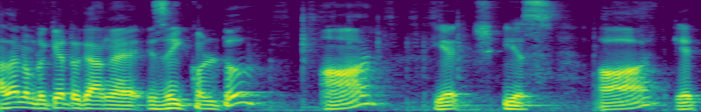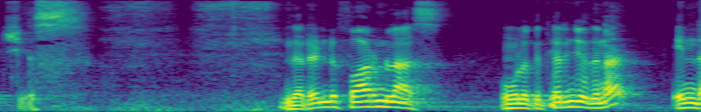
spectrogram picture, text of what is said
அதான் நம்மளுக்கு கேட்டிருக்காங்க. Is equal to R HS R HS இந்த ரெண்டு ஃபார்முலாஸ் உங்களுக்கு தெரிஞ்சதுன்னா இந்த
